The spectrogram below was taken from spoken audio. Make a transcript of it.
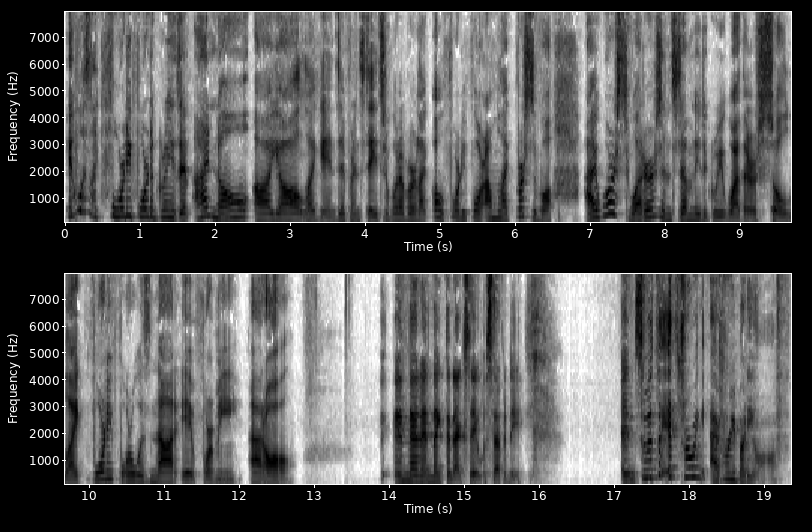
it was like 44 degrees. And I know, uh, y'all, like in different states or whatever, like, oh, 44. I'm like, first of all, I wore sweaters in 70 degree weather. So, like, 44 was not it for me at all. and then and like the next day it was 70 and so it's like it's throwing everybody off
